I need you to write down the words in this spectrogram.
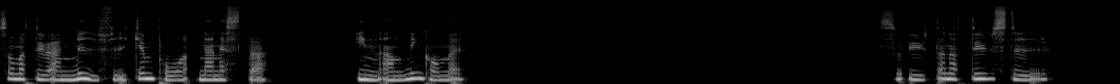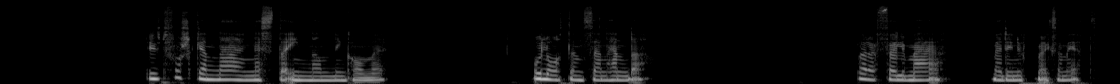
Som att du är nyfiken på när nästa inandning kommer. Så utan att du styr, utforska när nästa inandning kommer och låt den sen hända. Bara följ med med din uppmärksamhet.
